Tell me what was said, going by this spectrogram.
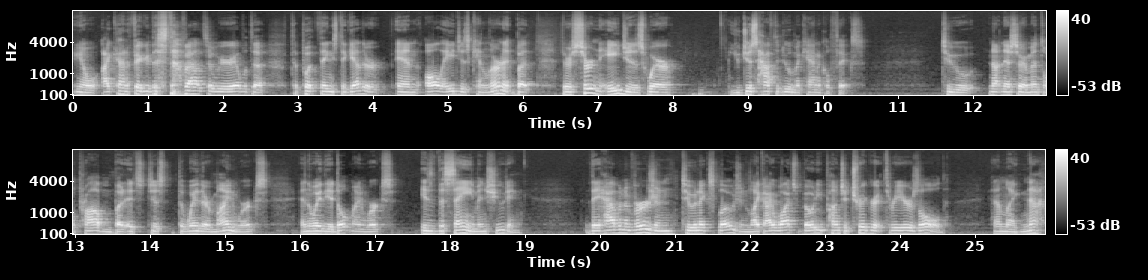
you know, I kind of figured this stuff out, so we were able to to put things together, and all ages can learn it. But there's certain ages where you just have to do a mechanical fix to not necessarily a mental problem, but it's just the way their mind works and the way the adult mind works is the same in shooting. They have an aversion to an explosion. Like I watched Bodie punch a trigger at three years old, and I'm like, nah,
